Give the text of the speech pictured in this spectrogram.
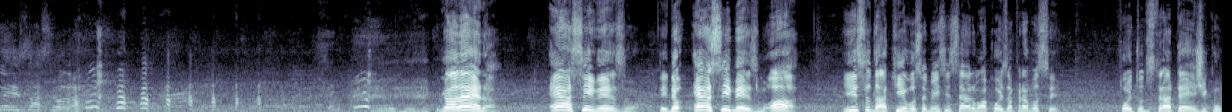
Sensacional. Galera, é assim mesmo, entendeu? É assim mesmo. Ó, isso daqui, eu vou ser bem sincero, uma coisa pra você. Foi tudo estratégico,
